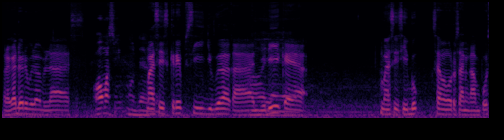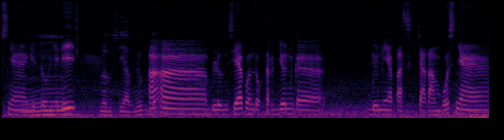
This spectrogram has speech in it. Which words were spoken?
mereka 2015 Oh, masih muda. masih skripsi juga kan Oh, jadi iya, iya. kayak masih sibuk sama urusan kampusnya gitu Hmm, jadi belum siap juga ah, ah, belum siap untuk terjun ke dunia pasca kampusnya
